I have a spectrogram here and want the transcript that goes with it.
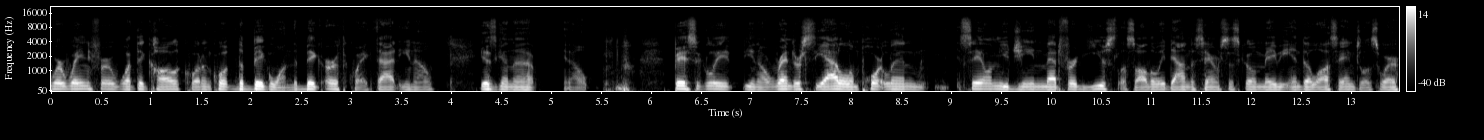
we're waiting for what they call, quote unquote, the big one, the big earthquake that, you know, is going to, you know, basically, you know, render Seattle and Portland, Salem, Eugene, Medford useless all the way down to San Francisco, maybe into Los Angeles, where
